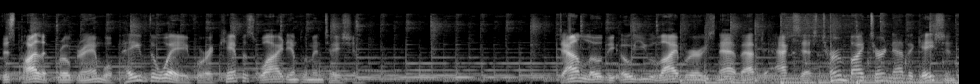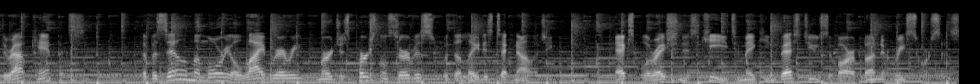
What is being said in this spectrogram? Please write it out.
This pilot program will pave the way for a campus-wide implementation. Download the OU Libraries Nav app to access turn-by-turn navigation throughout campus. The Bizzell Memorial Library merges personal service with the latest technology. Exploration is key to making best use of our abundant resources.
